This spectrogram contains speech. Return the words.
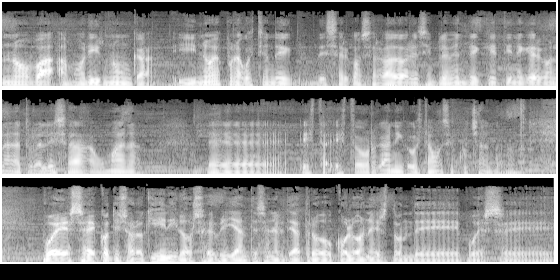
no va a morir nunca. Y no es por una cuestión de, de ser conservador, es simplemente que tiene que ver con la naturaleza humana, eh, esta- esto orgánico que estamos escuchando. ¿no? Pues eh, Coti Sorokin y los eh, brillantes en el Teatro Colones, donde pues eh,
